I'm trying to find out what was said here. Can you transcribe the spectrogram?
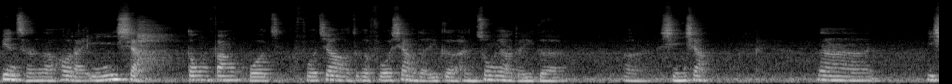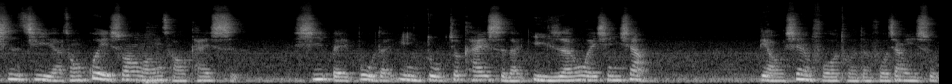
变成了后来影响东方佛佛教这个佛像的一个很重要的一个呃形象。那一世纪啊，从贵霜王朝开始，西北部的印度就开始了以人为形象。表现佛陀的佛像艺术，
